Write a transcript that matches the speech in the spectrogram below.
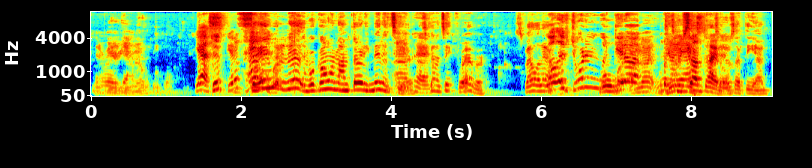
I'm gonna write Your it down email? for people. Yes. Just get a pen. say what it is. We're going on 30 minutes here. Okay. It's going to take forever. Spell it out. Well, if Jordan would Well, get I'm up, not when Put I asked subtitles at the end.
